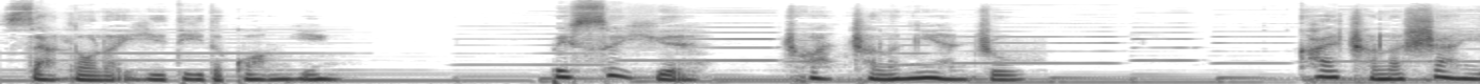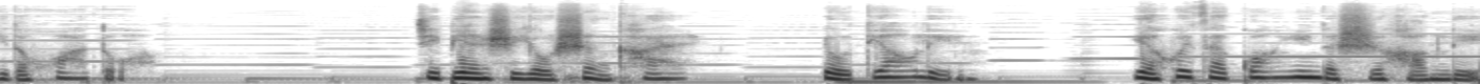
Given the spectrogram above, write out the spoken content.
散落了一地的光阴，被岁月串成了念珠，开成了善意的花朵。即便是有盛开，有凋零，也会在光阴的诗行里。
